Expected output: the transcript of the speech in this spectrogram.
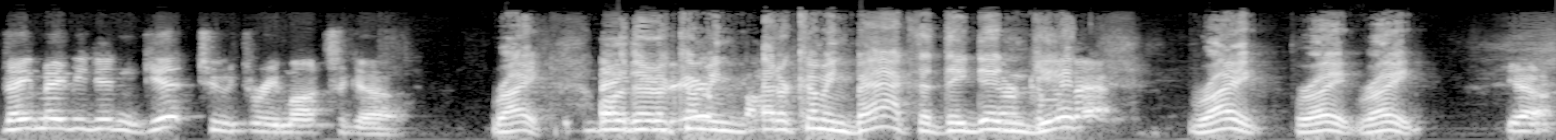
they maybe didn't get two, three months ago. Right. Maybe or that are coming that are coming back that they didn't get. Back. Right, right, right. Yeah.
